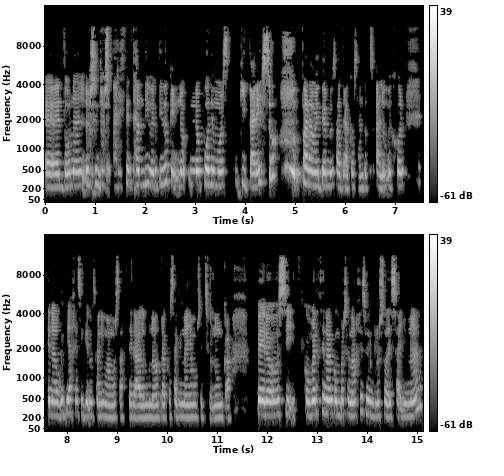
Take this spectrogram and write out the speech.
eh, Donald nos, parece tan divertido que no, no podemos quitar eso para meternos a otra cosa. Entonces, a lo mejor en algún viaje sí que nos animamos a hacer alguna otra cosa que no hayamos hecho nunca. Pero sí, comer, cenar con personajes o incluso desayunar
